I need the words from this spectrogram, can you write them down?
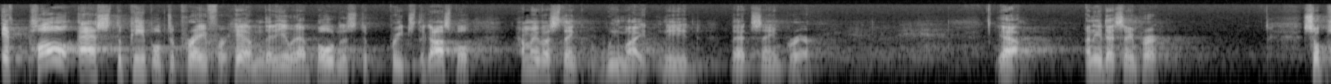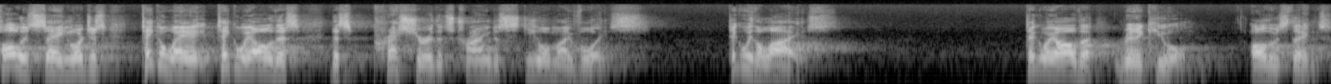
If Paul asked the people to pray for him that he would have boldness to preach the gospel, how many of us think we might need that same prayer? Yeah, I need that same prayer. So Paul is saying, Lord, just take away, take away all of this, this pressure that's trying to steal my voice. Take away the lies. Take away all the ridicule, all those things.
